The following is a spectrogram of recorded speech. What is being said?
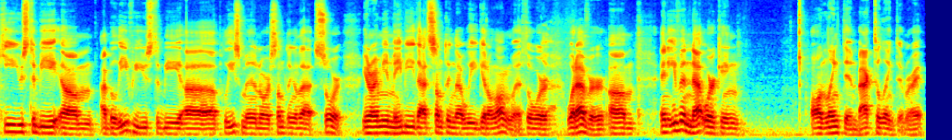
he used to be, um, I believe he used to be a policeman or something of that sort. You know what I mean? Maybe that's something that we get along with or Yeah. whatever. Um, and even networking on LinkedIn, back to LinkedIn, right?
